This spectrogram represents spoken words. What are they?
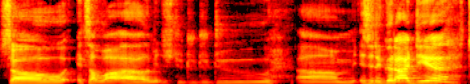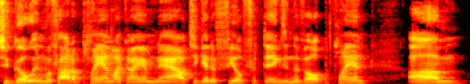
so it's a lot. Uh, let me just do, do, do, do. Um, is it a good idea to go in without a plan like I am now to get a feel for things and develop a plan? Um,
